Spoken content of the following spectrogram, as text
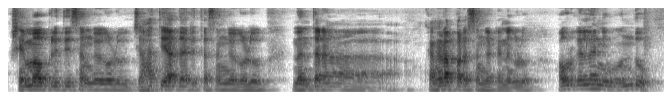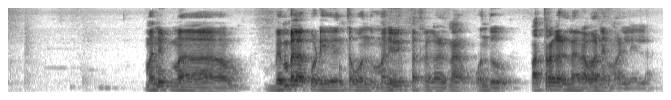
ಕ್ಷೇಮಾಭಿವೃದ್ಧಿ ಸಂಘಗಳು, ಜಾತಿ ಆಧಾರಿತ ಸಂಘಗಳು, ನಂತರ ಕನ್ನಡ ಪರ ಸಂಘಟನೆಗಳು, ಅವ್ರಿಗೆಲ್ಲ ನೀವು ಒಂದು ಮನವಿ ಬೆಂಬಲ ಕೊಡಿ ಅಂತ ಒಂದು ಮನವಿ ಪತ್ರಗಳನ್ನ, ಒಂದು ಪತ್ರಗಳನ್ನ ರವಾನೆ ಮಾಡಲಿಲ್ಲ.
